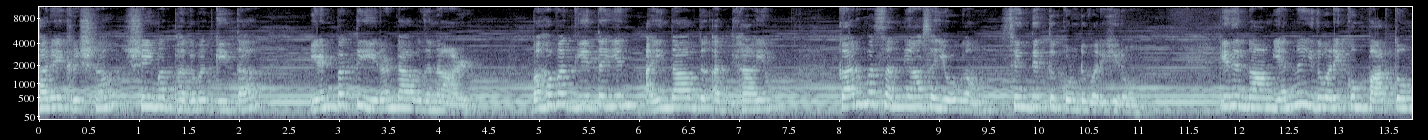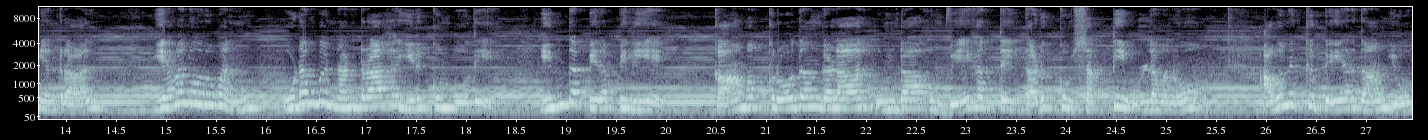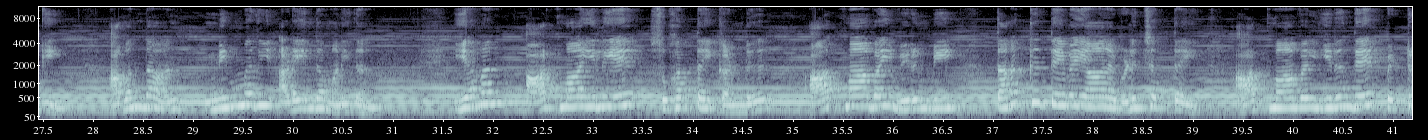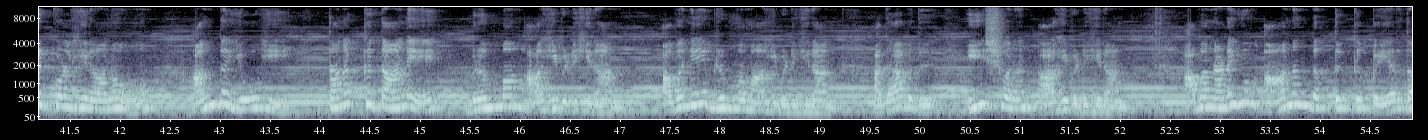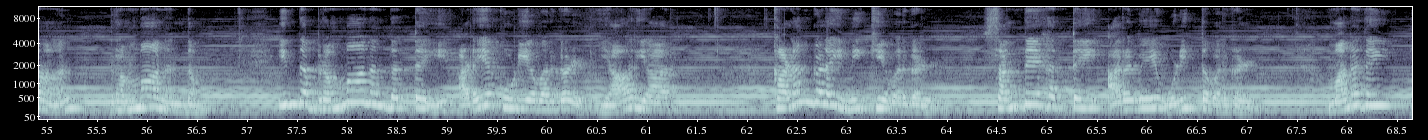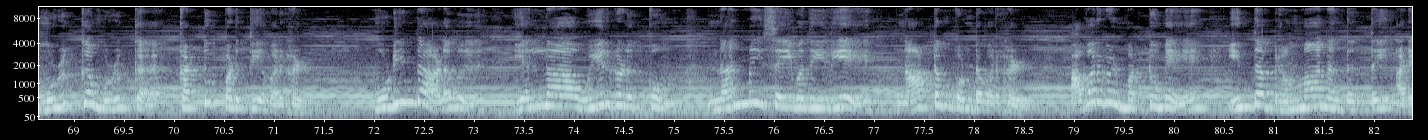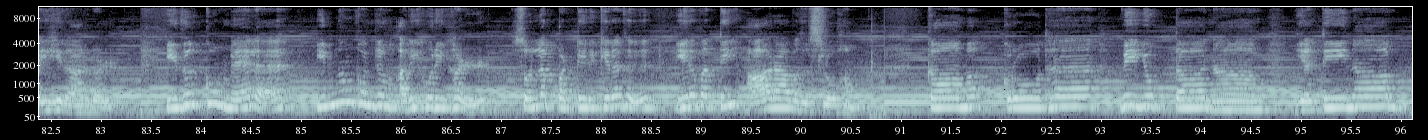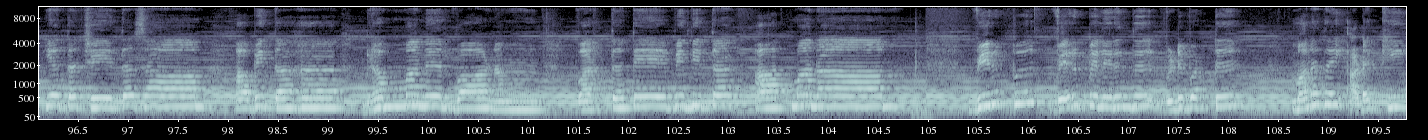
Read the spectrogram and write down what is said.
ஹரே கிருஷ்ணா ஸ்ரீமத் பகவத்கீதா எண்பத்தி இரண்டாவது நாள். பகவத்கீதையின் ஐந்தாவது அத்தியாயம் கர்ம சந்நியாச யோகம் சிந்தித்துக் கொண்டு வருகிறோம். இதில் நாம் என்ன இதுவரைக்கும் பார்த்தோம் என்றால் எவனொருவன் உடம்பு நன்றாக இருக்கும் போதே இந்த பிறப்பிலேயே காமக்ரோதங்களால் உண்டாகும் வேகத்தை தடுக்கும் சக்தி உள்ளவனோ அவனுக்கு பெயர்தான் யோகி. அவன்தான் நிம்மதி அடைந்த மனிதன். எவன் ஆத்மாயிலேயே சுகத்தை கண்டு ஆத்மாவை விரும்பி தனக்கு தேவையான வெளிச்சத்தை ஆத்மாவில் இருந்தே பெற்றுக்கொள்கிறானோ அந்த யோகி தனக்கு தானே பிரம்மம் ஆகிவிடுகிறான். அவனே பிரம்மம் ஆகிவிடுகிறான். அதாவது ஈஸ்வரன் ஆகிவிடுகிறான். அவன் அடையும் ஆனந்தத்துக்கு பெயர்தான் பிரம்மானந்தம். இந்த பிரம்மானந்தத்தை அடையக்கூடியவர்கள் யார் யார்? களங்களை நீக்கியவர்கள் சந்தேகத்தை அறவே ஒழித்தவர்கள் மனதை முழுக்க முழுக்க கட்டுப்படுத்தியவர்கள். முடிந்த அளவு எல்லா உயிர்களுக்கும் நன்மை செய்வதிலேயே நாட்டம் கொண்டவர்கள். அவர்கள் மட்டுமே இந்த பிரம்மானந்தத்தை அடைகிறார்கள். இதற்கும் மேல இன்னும் கொஞ்சம் அறிகுறிகள் சொல்லப்பட்டிருக்கிறது இருபத்தி ஆறாவது ஸ்லோகம் காம क्रोध वियुक्तानां यतीनां यतचेतसाम् अभितः ब्रह्मनिर्वाणं வர்த்ததே விதித்த ஆத்மனாம் விருப்பு வெறுப்பிலிருந்து விடுபட்டு மனதை அடக்கி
